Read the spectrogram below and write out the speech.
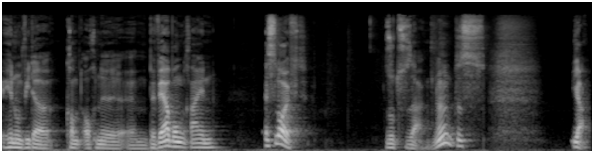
hin und wieder kommt auch eine ähm, Bewerbung rein. Es läuft sozusagen. Ne? Das, ja,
